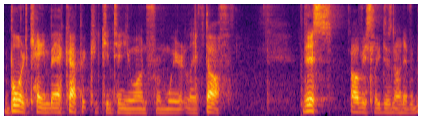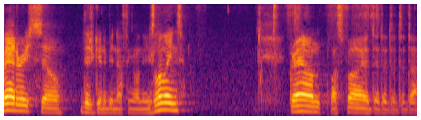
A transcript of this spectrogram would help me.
board came back up, it could continue on from where it left off. This obviously does not have a battery, so there's going to be nothing on these lines. Ground, plus 5, da da da da da.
